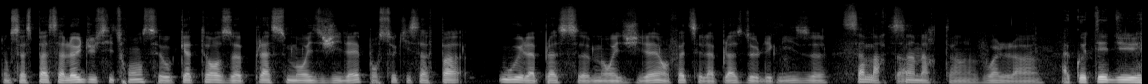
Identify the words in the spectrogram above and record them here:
Donc ça se passe à l'œil du citron, c'est au 14 place Maurice Gillet. Pour ceux qui ne savent pas où est la place Maurice Gillet, en fait c'est la place de l'église Saint-Martin. Saint-Martin, voilà. À côté du,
